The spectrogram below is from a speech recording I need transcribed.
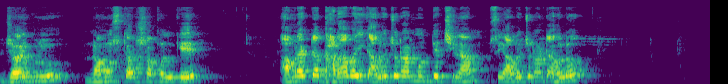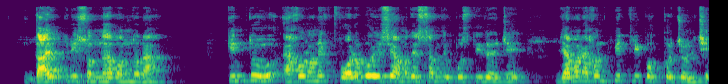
জয় গুরু নমস্কার সকলকে। আমরা একটা ধারাবাহিক আলোচনার মধ্যে ছিলাম, সেই আলোচনাটা হলো গায়ত্রী সন্ধ্যা বন্দনা। কিন্তু এখন অনেক পর্ব এসে আমাদের সামনে উপস্থিত হয়েছে, যেমন এখন পিতৃপক্ষ চলছে।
